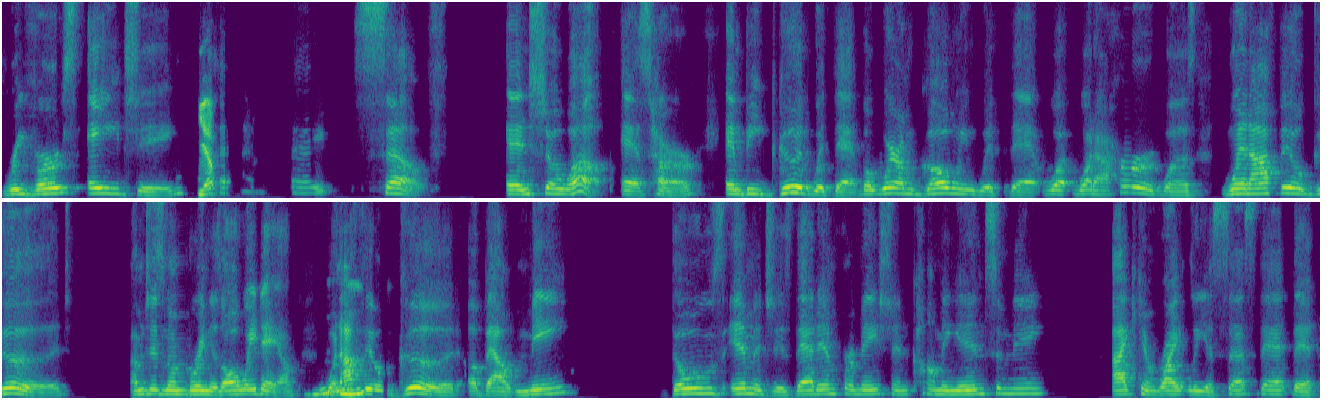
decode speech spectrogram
Reverse aging. Yep. Self and show up as her and be good with that. But where I'm going with that, what, what I heard was when I feel good, I'm just going to bring this all the way down. Mm-hmm. When I mm-hmm. feel good about me, those images, that information coming into me, I can rightly assess that, that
